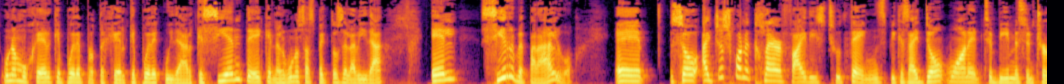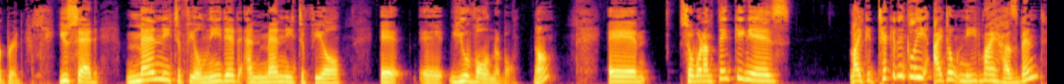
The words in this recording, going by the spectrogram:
una mujer que puede proteger, que puede cuidar, que siente que en algunos aspectos de la vida él sirve para algo. Eh, so I just want to clarify these two things because I don't want it to be misinterpreted. You said men need to feel needed and men need to feel uh, uh, you vulnerable, no? Um, so what I'm thinking is, like, technically, I don't need my husband,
